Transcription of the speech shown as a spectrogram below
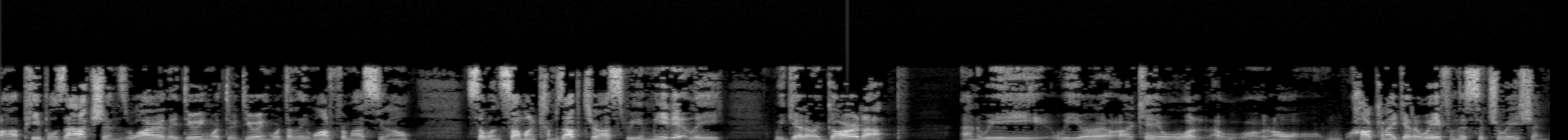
uh, people's actions. Why are they doing what they're doing? What do they want from us? You know. So when someone comes up to us, we immediately we get our guard up and we we are okay. Well, what uh, you know? How can I get away from this situation?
